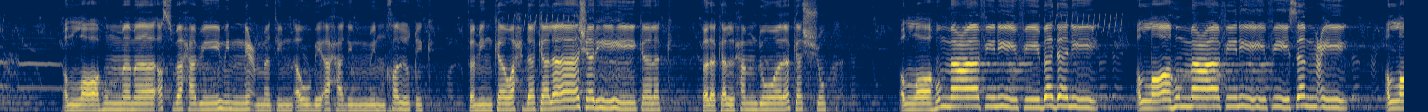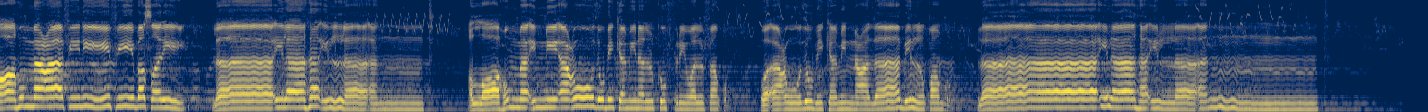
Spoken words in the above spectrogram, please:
اللهم ما أصبح بي من نعمة أو بأحد من خلقك فمنك وحدك لا شريك لك فلك الحمد ولك الشكر. اللهم عافني في بدني اللهم عافني في سمعي اللهم عافني في بصري. لا إله إلا أنت. اللهم إني أعوذ بك من الكفر والفقر وأعوذ بك من عذاب القبر. لا إله إلا أنت.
